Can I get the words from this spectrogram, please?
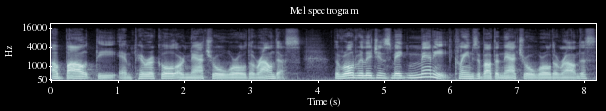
about the empirical or natural world around us. The world religions make many claims about the natural world around us,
